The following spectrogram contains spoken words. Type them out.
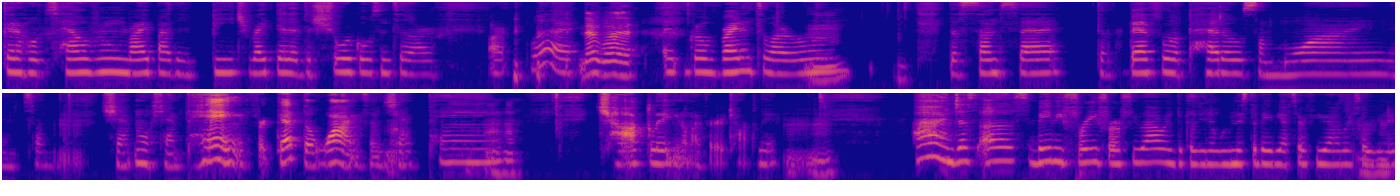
Get a hotel room right by the beach, right there that the shore goes into our our what? No, go ahead. It goes right into our room. The sunset, the bed full of petals, some wine, and some champ no champagne. Forget the wine, some No. champagne, Mm-hmm. chocolate. You know my favorite chocolate. Mm-hmm. Ah, and just us, baby free for a few hours because you know we missed the baby after a few hours, so Mhm. we're gonna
